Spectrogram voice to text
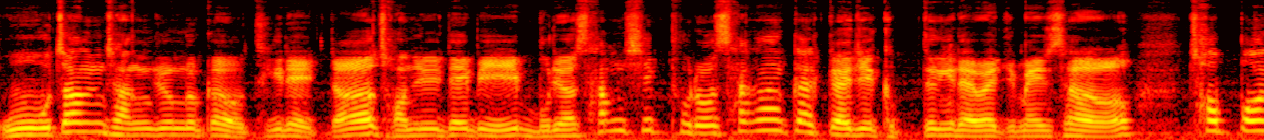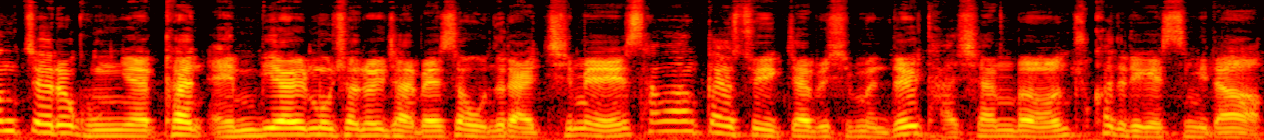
오전 장중국가 어떻게 됐다? 전일 대비 무려 30% 상한가까지 급등이 나와주면서 첫 번째로 공략한 MBR 모션을 잡아서 오늘 아침에 상한가 수익 잡으신 분들 다시 한번 축하드리겠습니다.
